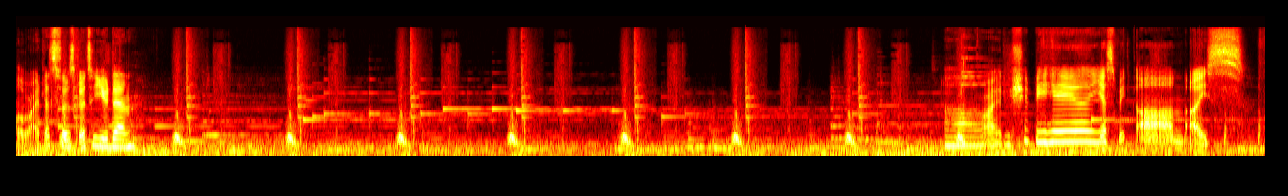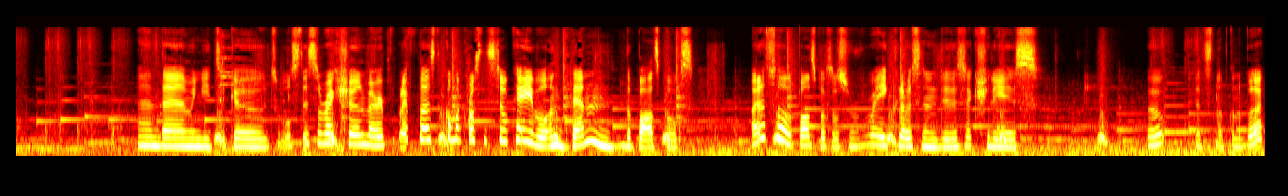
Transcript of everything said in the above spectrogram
Alright, let's first go to you then. Alright, we should be here. Yes, we are. Nice. And then we need to go towards this direction, we probably first come across the steel cable, and then the parts box. I just thought the parts box was way closer than this actually is. Oh, it's not gonna work.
